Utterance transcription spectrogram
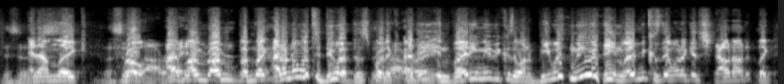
this is And I'm like, this is bro, not I'm. I'm, I'm, I'm like, I don't know what to do at this This point. Like, are they inviting me because they want to be with me, or are they inviting me because they want to get shout out like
